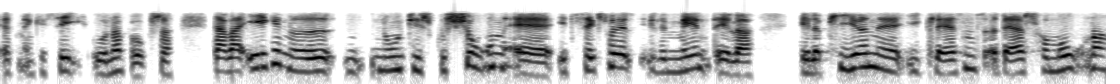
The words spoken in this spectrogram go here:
at man kan se underbukser. Der var ikke noget, nogen diskussion af et seksuelt element, eller, eller pigerne i klassen og deres hormoner,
